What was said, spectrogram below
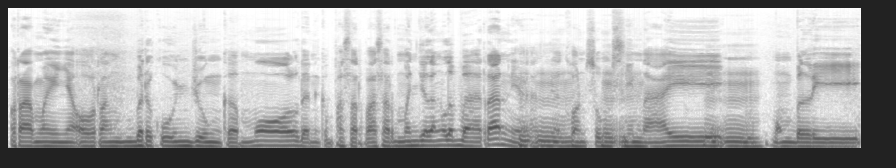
ramainya orang berkunjung ke mall dan ke pasar-pasar menjelang lebaran ya, Mm-mm, konsumsi mm-mm, naik, mm-mm. membeli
